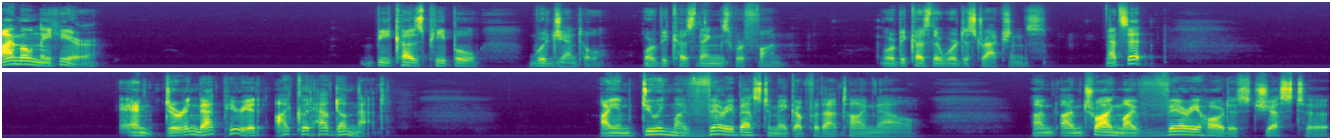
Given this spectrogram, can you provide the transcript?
I'm only here because people were gentle, or because things were fun, or because there were distractions. That's it. And during that period, I could have done that. I am doing my very best to make up for that time now. I'm, I'm trying my very hardest just to,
